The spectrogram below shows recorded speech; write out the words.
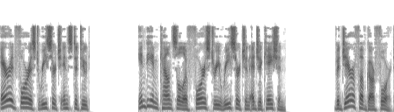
Arid Forest Research Institute Indian Council of Forestry Research and Education Vijayraghavgarh Fort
